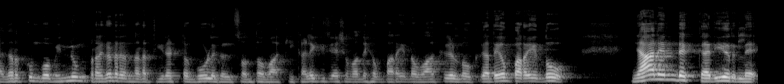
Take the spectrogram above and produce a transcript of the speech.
തകർക്കുമ്പോൾ ഇന്നും പ്രകടനം നടത്തി ഇരട്ട ഗോളുകൾ സ്വന്തമാക്കി. കളിക്ക് ശേഷം അദ്ദേഹം പറയുന്ന വാക്കുകൾ നോക്കുക. അദ്ദേഹം പറയുന്നു ഞാൻ എന്റെ കരിയറിലെ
